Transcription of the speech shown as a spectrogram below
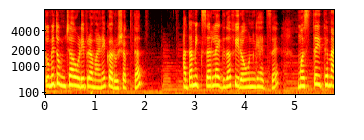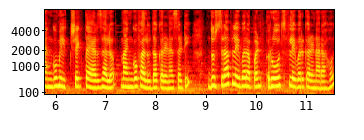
तुम्ही तुमच्या आवडीप्रमाणे करू शकतात. आता मिक्सरला एकदा फिरवून घ्यायचं आहे मस्त इथे मँगो मिल्कशेक तयार झालं मँगो फालुदा करण्यासाठी. दुसरा फ्लेवर आपण रोज फ्लेवर करणार आहोत.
